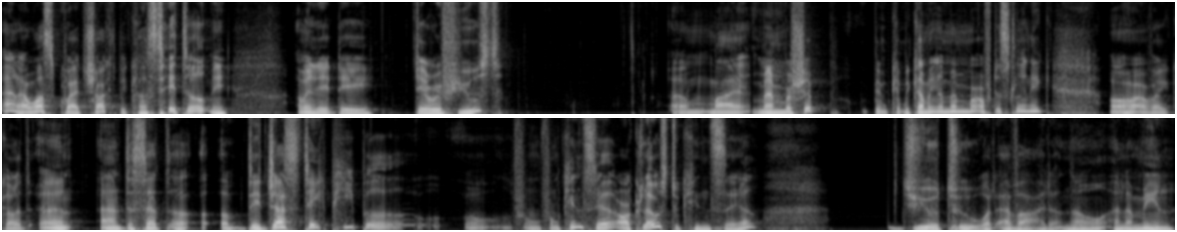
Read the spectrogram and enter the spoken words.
And I was quite shocked because they told me, I mean, they, they, they refused um, my membership, becoming a member of this clinic, or however you call it. And, and they said uh, uh, uh they just take people from, from Kinsale or close to Kinsale due to whatever, I don't know. And I mean,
